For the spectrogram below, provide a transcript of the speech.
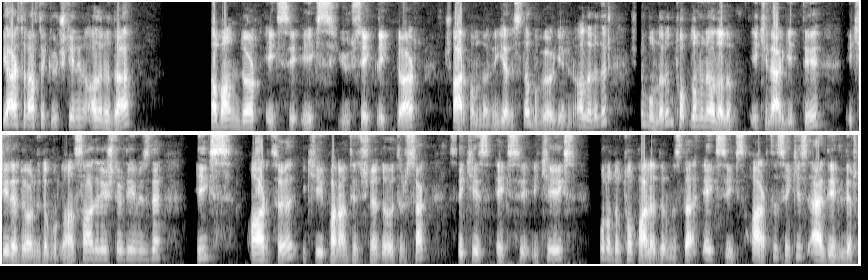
diğer taraftaki üçgenin alanı da taban 4 eksi x, yükseklik 4 çarpımlarının yarısı da bu bölgenin alanıdır. Şimdi bunların toplamını alalım. 2'ler gitti. 2 ile 4'ü de buradan sadeleştirdiğimizde x artı 2'yi parantez içine dağıtırsak 8 eksi 2x bunu da toparladığımızda eksi x artı 8 elde edilir.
